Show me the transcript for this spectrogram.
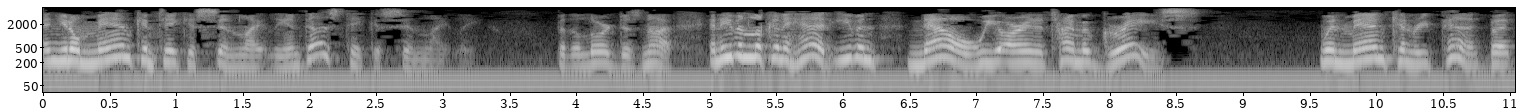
And you know, man can take his sin lightly and does take his sin lightly, but the Lord does not. And even looking ahead, even now we are in a time of grace when man can repent, but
